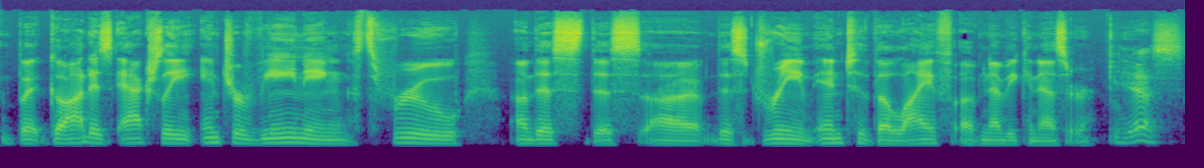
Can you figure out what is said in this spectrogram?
but God is actually intervening through uh, this this uh, this dream into the life of Nebuchadnezzar. Yes,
